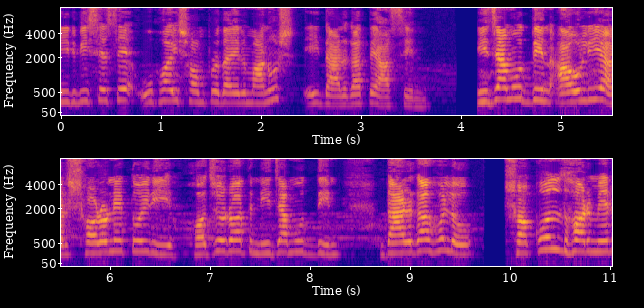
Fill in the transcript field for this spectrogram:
নির্বিশেষে উভয় সম্প্রদায়ের মানুষ এই দারগাতে আসেন। নিজামুদ্দিন আউলিয়ার স্মরণে তৈরি হজরত নিজামুদ্দিন দারগা হল সকল ধর্মের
